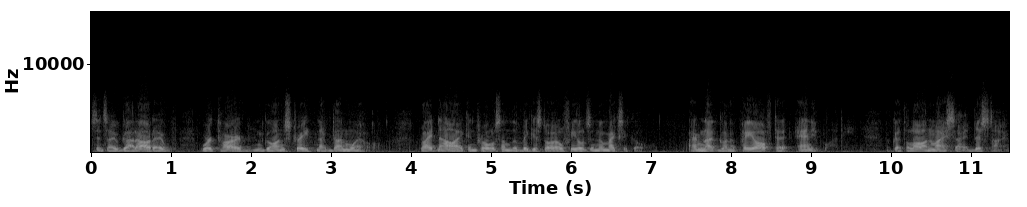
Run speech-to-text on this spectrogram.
Since I've got out, I've worked hard and gone straight, and I've done well. Right now, I control some of the biggest oil fields in New Mexico. I'm not going to pay off to anybody. I've got the law on my side this time.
